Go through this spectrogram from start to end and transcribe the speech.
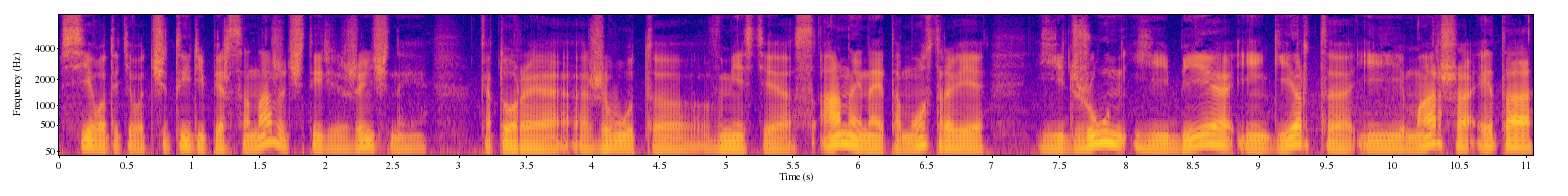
все вот эти вот четыре персонажа, четыре женщины, которые живут э, вместе с Анной на этом острове, и Джун, и Бе, и Герт, и Марша, это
